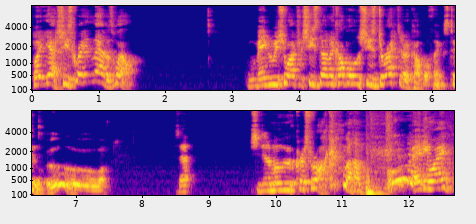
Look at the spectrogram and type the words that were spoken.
but yeah, she's great in that as well. Maybe we should watch it. She's done a couple. She's directed a couple things too. Ooh. Is that? She did a movie with Chris Rock. um, anyway,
